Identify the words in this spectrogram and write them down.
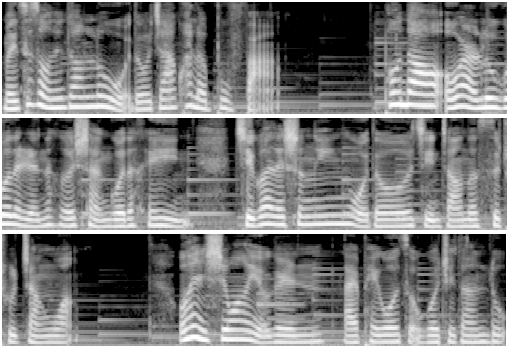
每次走那段路，我都加快了步伐。碰到偶尔路过的人和闪过的黑影、奇怪的声音，我都紧张的四处张望。我很希望有个人来陪我走过这段路，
